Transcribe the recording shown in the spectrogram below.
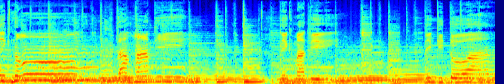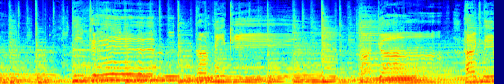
δείκνο δαμάτι νικματί νικητόα νικέν τα μίκη μαγκά χάκνη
